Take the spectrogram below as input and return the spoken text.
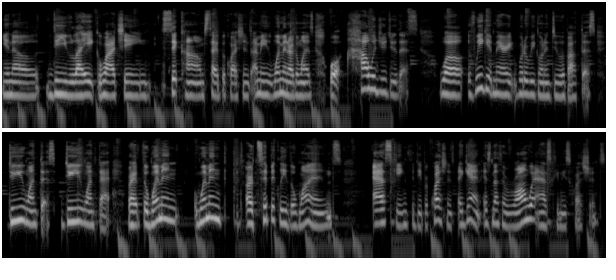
you know, do you like watching sitcoms type of questions? I mean, women are the ones, well, how would you do this? Well, if we get married, what are we going to do about this? Do you want this? Do you want that? Right? The women women are typically the ones asking the deeper questions. Again, it's nothing wrong with asking these questions.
